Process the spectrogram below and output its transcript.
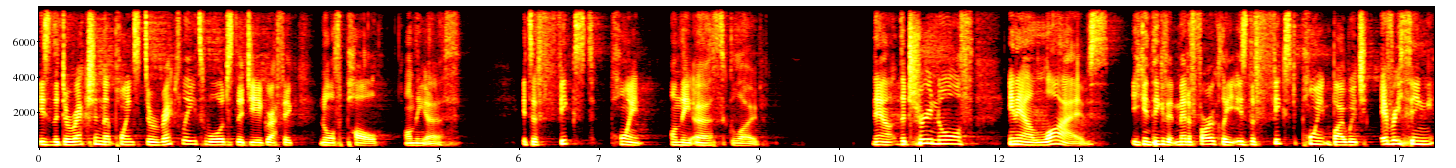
is the direction that points directly towards the geographic North Pole on the Earth. It's a fixed point on the Earth's globe. Now, the true north in our lives you can think of it metaphorically, is the fixed point by which everything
